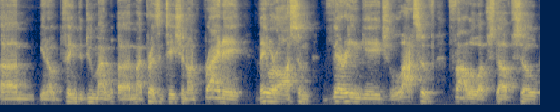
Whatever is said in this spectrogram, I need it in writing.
um, you know thing to do my uh, my presentation on Friday. They were awesome, very engaged, lots of follow up stuff. So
